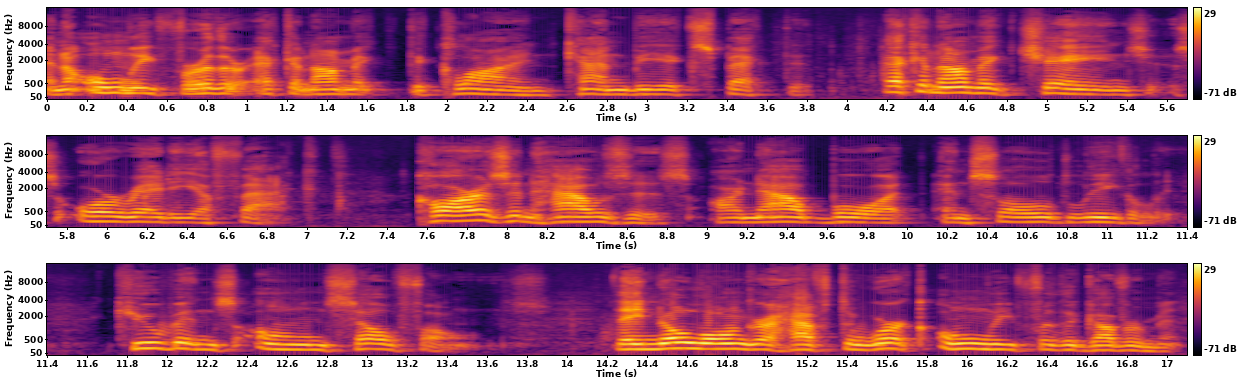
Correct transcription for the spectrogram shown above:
and only further economic decline can be expected. Economic change is already a fact. Cars and houses are now bought and sold legally. Cubans own cell phones. They no longer have to work only for the government.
